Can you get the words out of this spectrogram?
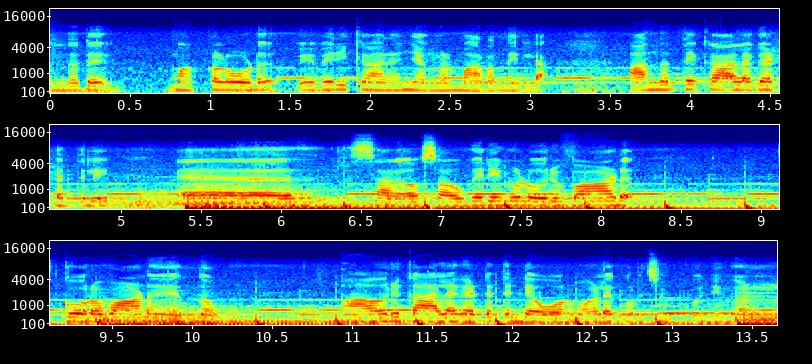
എന്നത് മക്കളോട് വിവരിക്കാനും ഞങ്ങൾ മറന്നില്ല. അന്നത്തെ കാലഘട്ടത്തിൽ സൗകര്യങ്ങൾ ഒരുപാട് കുറവാണ് എന്നും ആ ഒരു കാലഘട്ടത്തിന്റെ ഓർമ്മകളെക്കുറിച്ചും കുഞ്ഞുങ്ങളിൽ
